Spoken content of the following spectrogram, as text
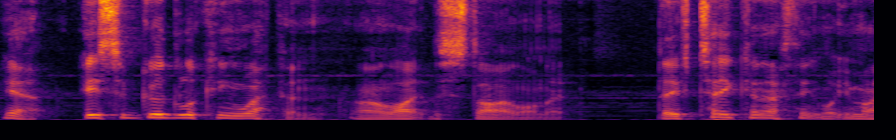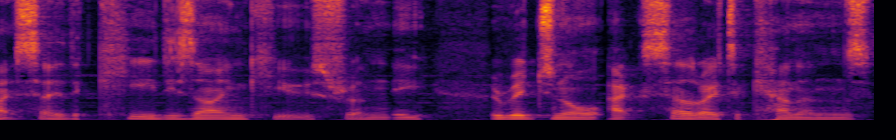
Yeah, it's a good looking weapon. I like the style on it. They've taken, I think, what you might say, the key design cues from the original accelerator cannons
